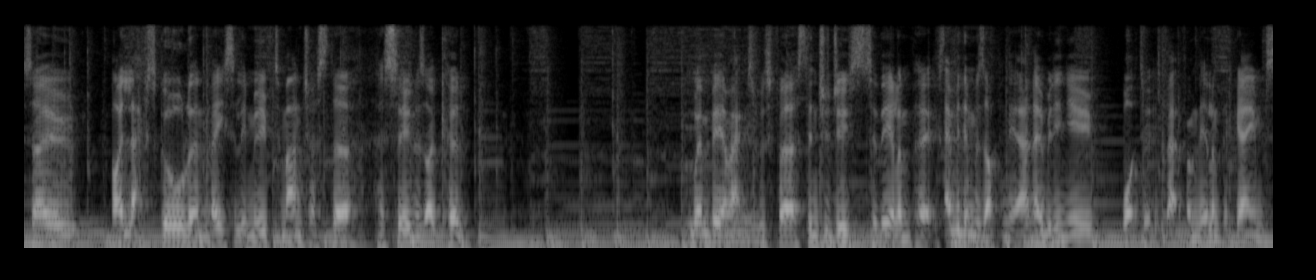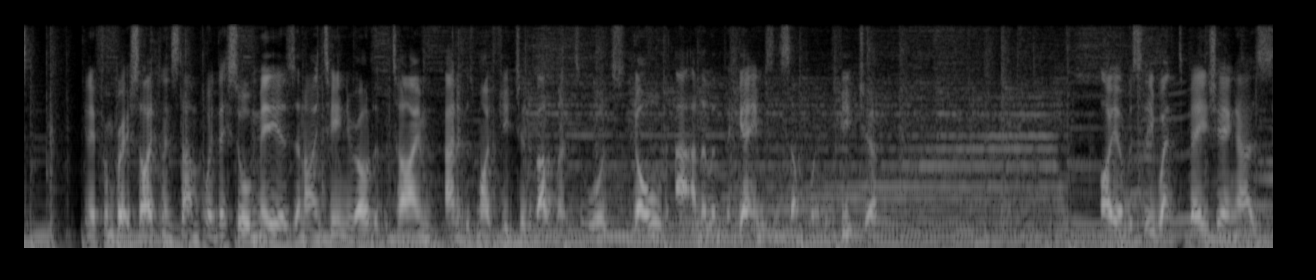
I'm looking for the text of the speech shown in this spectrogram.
So I left school and basically moved to Manchester as soon as I could. When BMX was first introduced to the Olympics, everything was up in the air. Nobody knew what to expect from the Olympic Games. You know, from British cycling standpoint, they saw me as a 19-year-old at the time, and it was my future development towards gold at an Olympic Games in some point in the future. I obviously went to Beijing as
